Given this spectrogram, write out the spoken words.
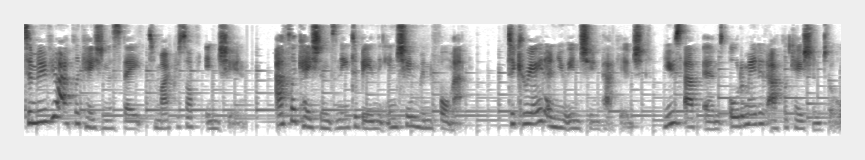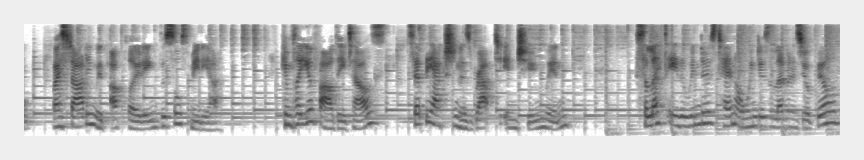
To move your application estate to Microsoft Intune, applications need to be in the Intune Win format. To create a new Intune package, use AppM's automated application tool by starting with uploading the source media. Complete your file details, set the action as wrap to Intune Win, select either Windows 10 or Windows 11 as your build,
